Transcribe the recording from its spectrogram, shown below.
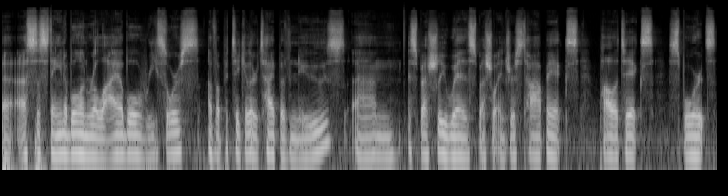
a sustainable and reliable resource of a particular type of news, um, especially with special interest topics, politics, sports,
